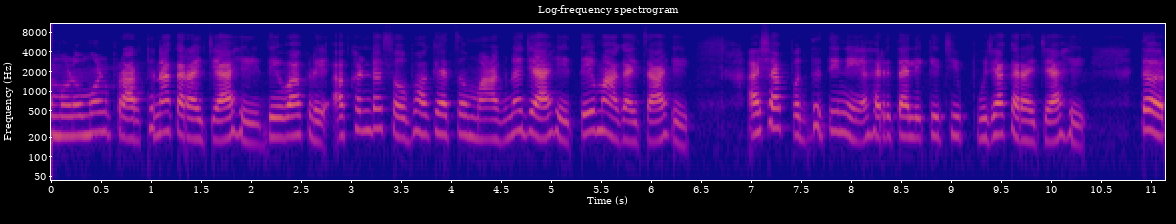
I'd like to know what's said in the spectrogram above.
मनोमन प्रार्थना करायची आहे. देवाकडे अखंड सौभाग्याचं मागणं जे आहे ते मागायचं आहे. अशा पद्धतीने हरितालिकेची पूजा करायची आहे. तर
